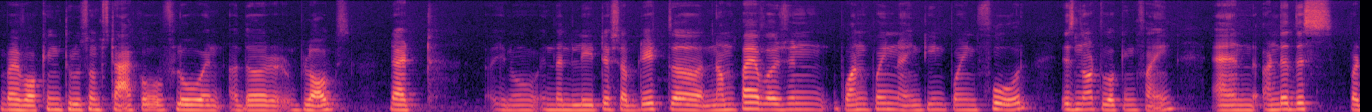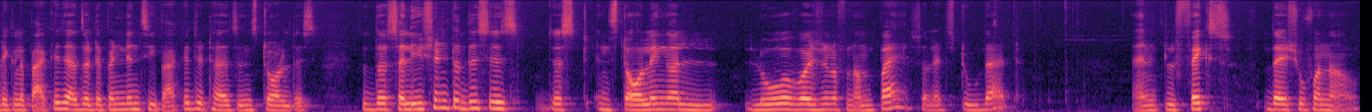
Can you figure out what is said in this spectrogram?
by walking through some Stack Overflow and other blogs that you know in the latest update the NumPy version 1.19.4 is not working fine. And under this particular package as a dependency package it has installed this. So the solution to this is just installing a lower version of NumPy. So let's do that. And it will fix the issue for now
